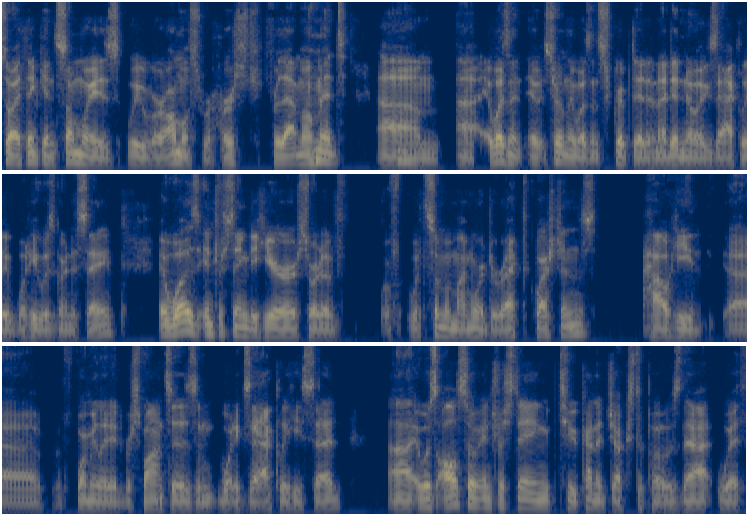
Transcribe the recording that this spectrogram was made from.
So I think in some ways we were almost rehearsed for that moment. Um, uh, it wasn't, it certainly wasn't scripted, and I didn't know exactly what he was going to say. It was interesting to hear, sort of, with some of my more direct questions, how he uh, formulated responses and what exactly he said. Uh, it was also interesting to kind of juxtapose that with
